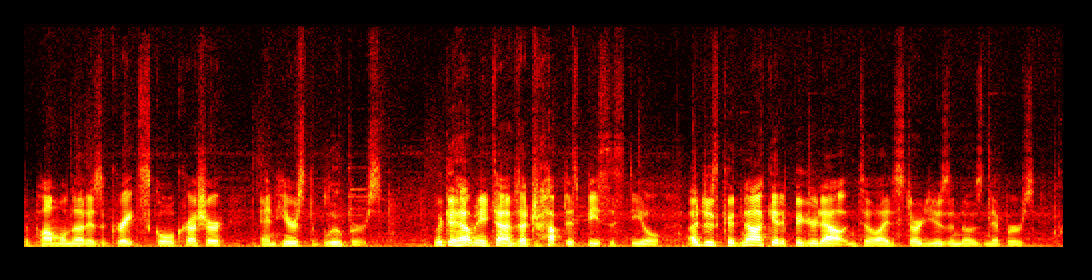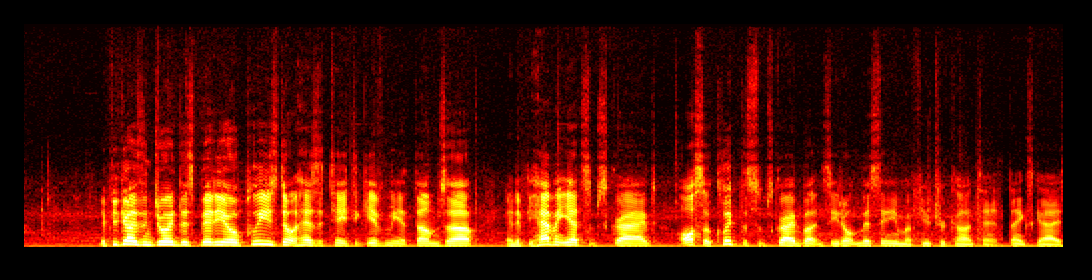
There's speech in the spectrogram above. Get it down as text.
The pommel nut is a great skull crusher. And here's the bloopers. Look at how many times I dropped this piece of steel. I just could not get it figured out until I started using those nippers. If you guys enjoyed this video, please don't hesitate to give me a thumbs up. And if you haven't yet subscribed, also click the subscribe button so you don't miss any of my future content. Thanks, guys.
